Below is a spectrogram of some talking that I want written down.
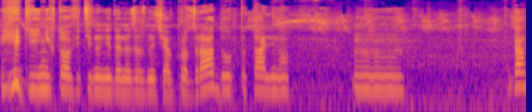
які ніхто офіційно ніде не зазначав про зраду тотальну. М, Да.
